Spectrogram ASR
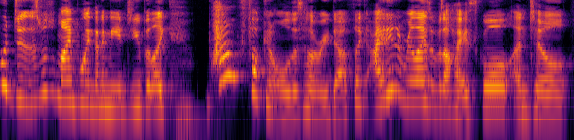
would do this was my point that I made to you, but like, how fucking old is Hilary Duff? Like, I didn't realize it was a high school until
